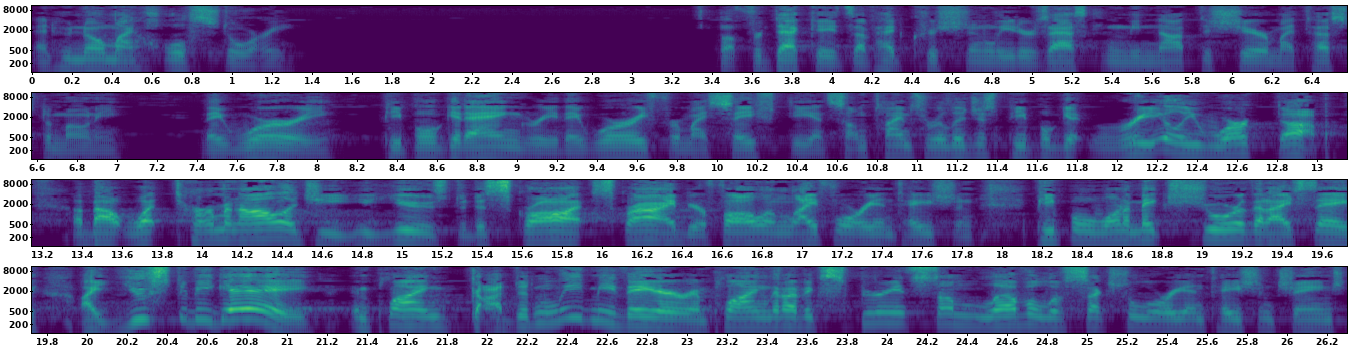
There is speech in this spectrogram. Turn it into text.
and who know my whole story. But for decades, I've had Christian leaders asking me not to share my testimony. They worry People get angry. They worry for my safety. And sometimes religious people get really worked up about what terminology you use to describe your fallen life orientation. People want to make sure that I say, I used to be gay, implying God didn't lead me there, implying that I've experienced some level of sexual orientation change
